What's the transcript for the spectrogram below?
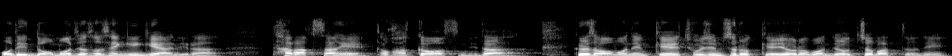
어디 넘어져서 생긴 게 아니라 타박상에 더 가까웠습니다. 그래서 어머님께 조심스럽게 여러 번 여쭤봤더니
